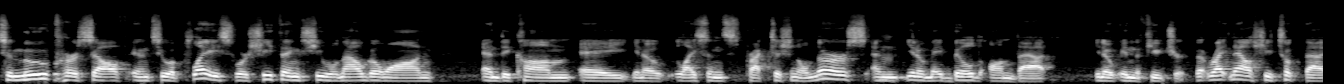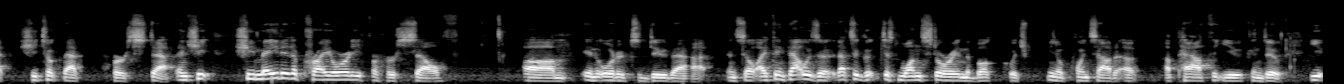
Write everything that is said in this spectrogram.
to move herself into a place where she thinks she will now go on and become a you know licensed practitioner nurse and hmm. you know may build on that you know in the future. But right now she took that she took that first step. And she she made it a priority for herself um, in order to do that. And so i think that was a that's a good just one story in the book which you know points out a, a path that you can do you,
